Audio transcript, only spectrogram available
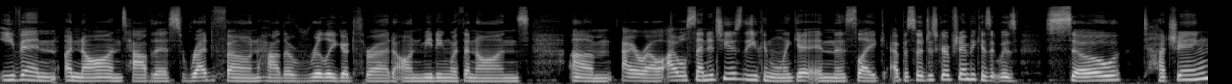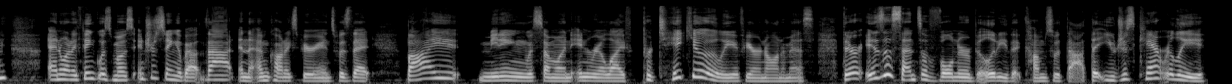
even Anons have this. Red Phone had a really good thread on meeting with Anons um, IRL. I will send it to you that you can link it in this like episode description because it was so touching. And what I think was most interesting about that and the MCon experience was that by meeting with someone in real life, particularly if you're anonymous, there is a sense of vulnerability that comes with that that you just can't really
